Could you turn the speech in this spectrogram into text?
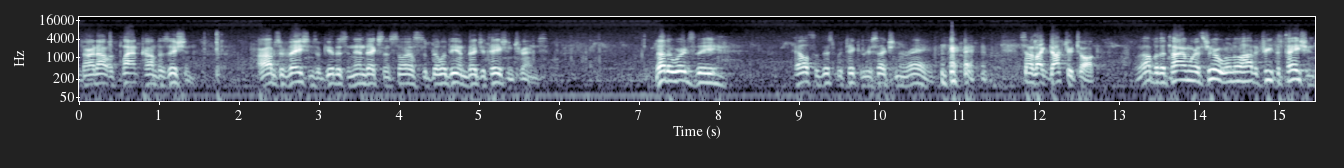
Start out with plant composition. Our observations will give us an index on soil stability and vegetation trends. In other words, the health of this particular section of range. Sounds like doctor talk. Well, by the time we're through, we'll know how to treat the patient.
